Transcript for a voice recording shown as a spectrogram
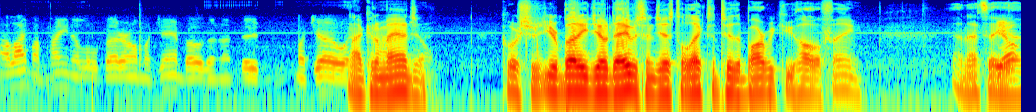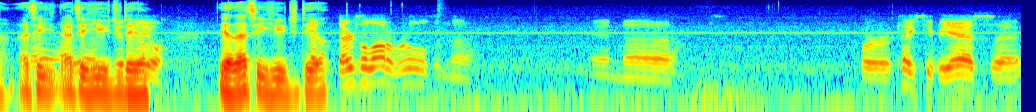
I like my paint a little better on my Jambo than I do my Joe. I can imagine. Of course, your, your buddy Joe Davidson just elected to the Barbecue Hall of Fame, and that's a Yep. uh, that's a Uh, that's a huge good deal. Yeah, that's a huge deal. But There's a lot of rules in the in uh, for KCBS that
